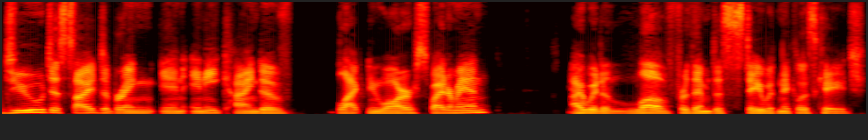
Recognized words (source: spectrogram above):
do decide to bring in any kind of black noir Spider-Man, I would love for them to stay with Nicolas Cage.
